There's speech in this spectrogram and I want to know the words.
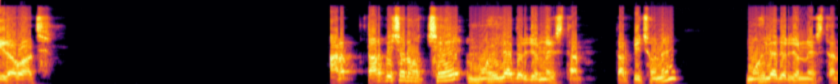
ই দেওয়া আছে। আর তার পিছনে হচ্ছে মহিলাদের জন্য স্থান। তার পিছনে মহিলাদের জন্য স্থান।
